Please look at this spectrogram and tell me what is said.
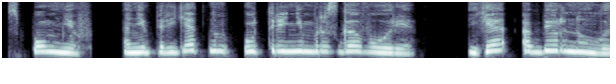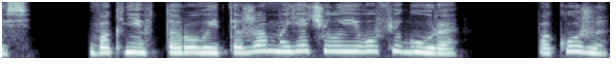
Вспомнив о неприятном утреннем разговоре, я обернулась. В окне второго этажа маячила его фигура. По коже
